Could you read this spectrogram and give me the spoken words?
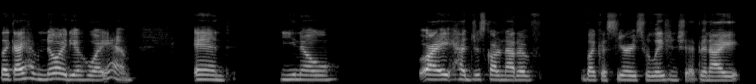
Like I have no idea who I am. And you know, I had just gotten out of like a serious relationship and I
